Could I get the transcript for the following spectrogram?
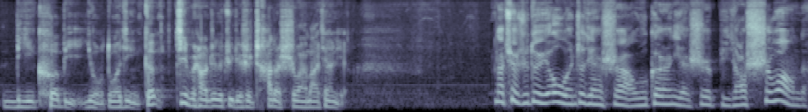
离科比有多近，跟基本上这个距离是差的十万八千里。那确实，对于欧文这件事啊，我个人也是比较失望的。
